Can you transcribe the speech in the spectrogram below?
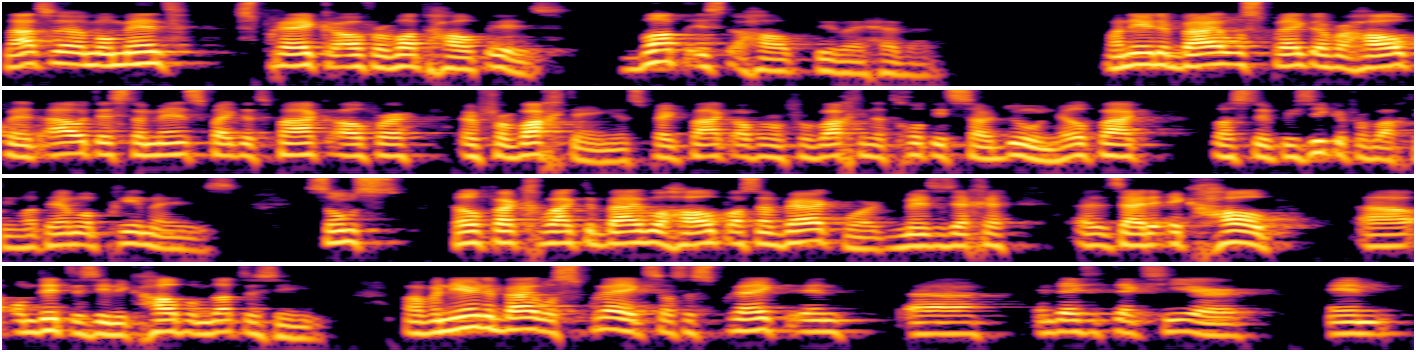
Laten we een moment spreken over wat hoop is. Wat is de hoop die wij hebben? Wanneer de Bijbel spreekt over hoop in het Oude Testament, spreekt het vaak over een verwachting. Het spreekt vaak over een verwachting dat God iets zou doen. Heel vaak was het een fysieke verwachting, wat helemaal prima is. Soms, heel vaak gebruikt de Bijbel hoop als een werkwoord. Mensen zeggen, uh, zeiden, ik hoop uh, om dit te zien, ik hoop om dat te zien. Maar wanneer de Bijbel spreekt, zoals het spreekt in, uh, in deze tekst hier, in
